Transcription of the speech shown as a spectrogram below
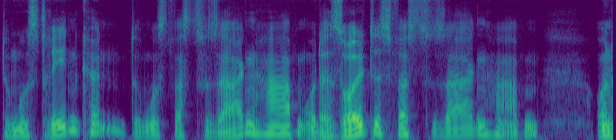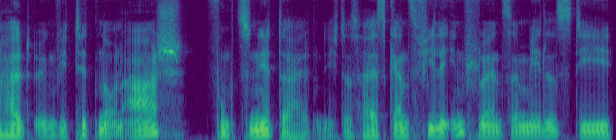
du musst reden können, du musst was zu sagen haben oder solltest was zu sagen haben und halt irgendwie Titten und Arsch funktioniert da halt nicht. Das heißt, ganz viele Influencer-Mädels, die,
